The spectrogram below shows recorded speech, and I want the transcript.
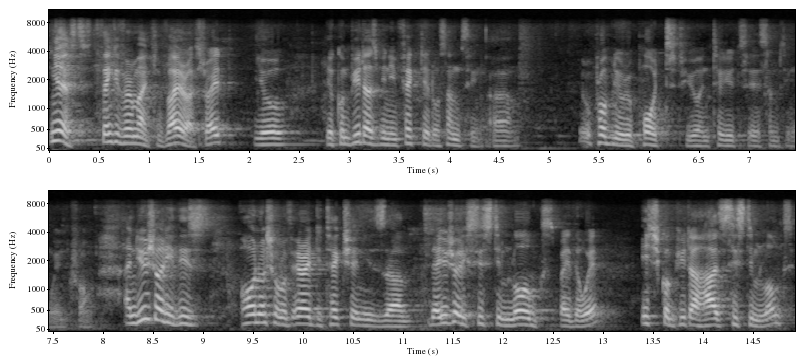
Yes, thank you very much. Virus, right? Your, your computer has been infected or something. Uh, it'll probably report to you and tell you to say something went wrong. And usually this whole notion of error detection is, um, they're usually system logs, by the way. Each computer has system logs.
